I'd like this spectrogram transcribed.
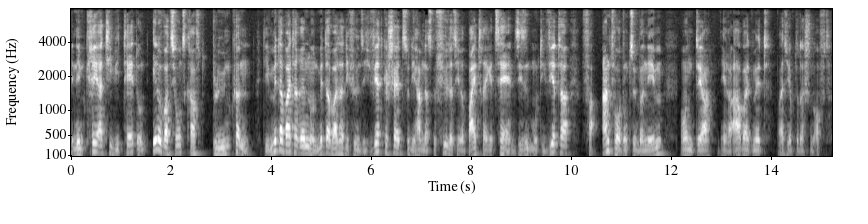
in dem Kreativität und Innovationskraft blühen können. Die Mitarbeiterinnen und Mitarbeiter, die fühlen sich wertgeschätzt und die haben das Gefühl, dass ihre Beiträge zählen. Sie sind motivierter, Verantwortung zu übernehmen und ja, ihre Arbeit mit, weiß nicht, ob du das schon oft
